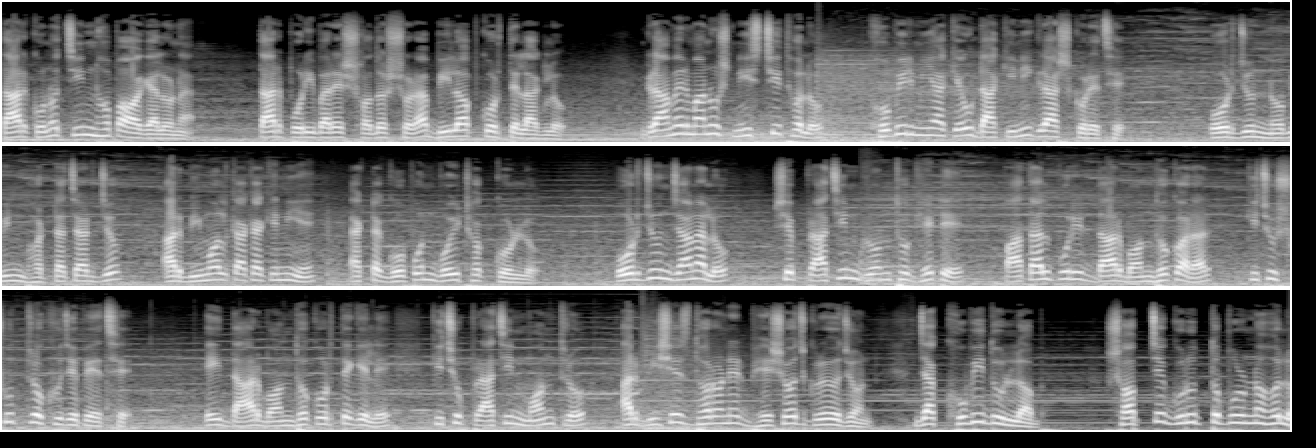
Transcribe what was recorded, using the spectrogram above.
তার কোনো চিহ্ন পাওয়া গেল না। তার পরিবারের সদস্যরা বিলপ করতে লাগল। গ্রামের মানুষ নিশ্চিত হল খবির মিয়াকেও ডাকিনি গ্রাস করেছে। অর্জুন, নবীন ভট্টাচার্য আর বিমল কাকাকে নিয়ে একটা গোপন বৈঠক করল। অর্জুন জানালো সে প্রাচীন গ্রন্থ ঘেটে পাতালপুরীর দ্বার বন্ধ করার কিছু সূত্র খুঁজে পেয়েছে। এই দ্বার বন্ধ করতে গেলে কিছু প্রাচীন মন্ত্র আর বিশেষ ধরনের ভেষজ প্রয়োজন যা খুবই দুর্লভ। সবচেয়ে গুরুত্বপূর্ণ হল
